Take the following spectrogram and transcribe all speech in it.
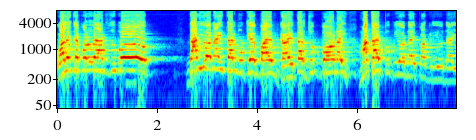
কলেজে পড়ুয়া এক যুবক। দাড়িও নাই তার মুখে পায়ে গায়ে তার জুব্ব নাই, মাথায় টুপিও নাই, পাগড়িও নাই।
